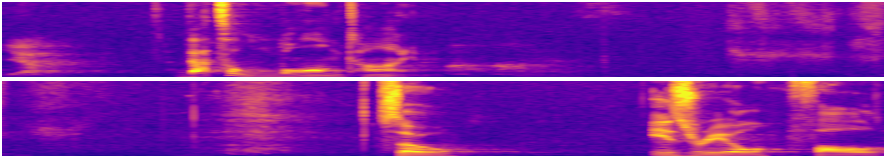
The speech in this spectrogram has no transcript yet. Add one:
Yeah. That's a long time. So, Israel falls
